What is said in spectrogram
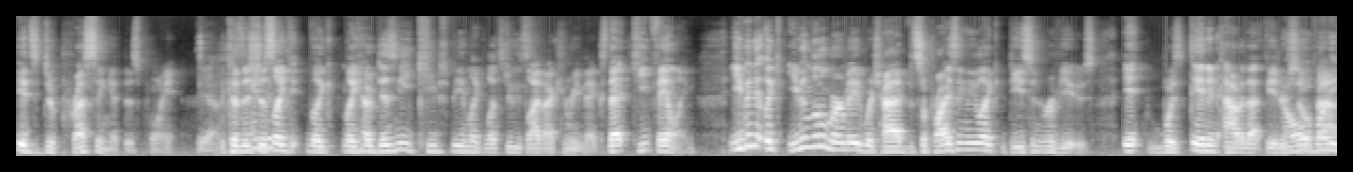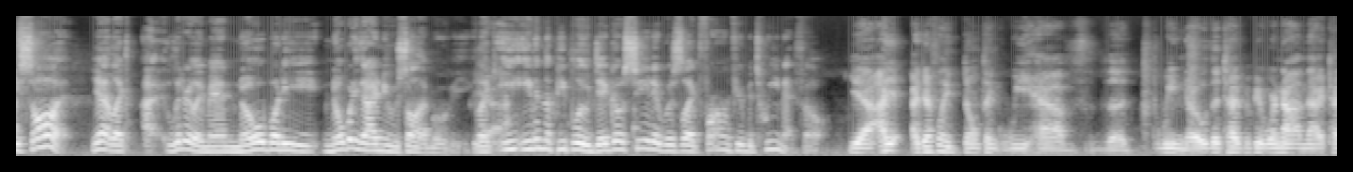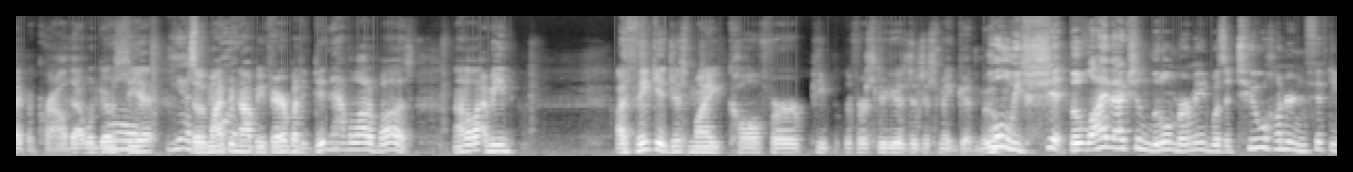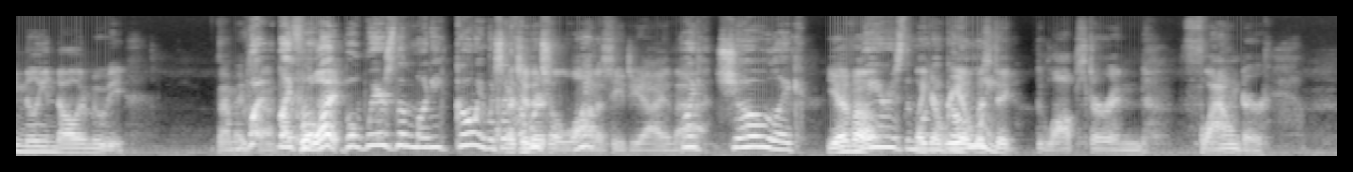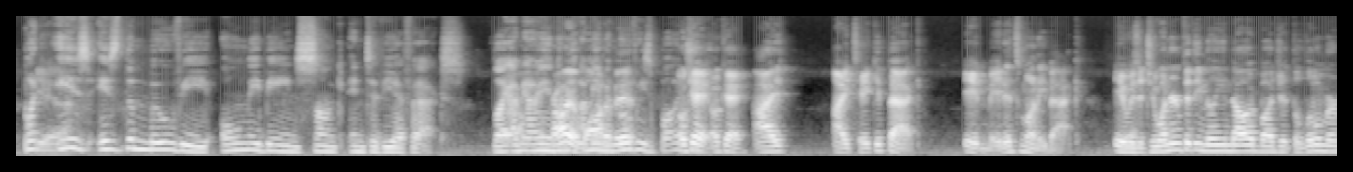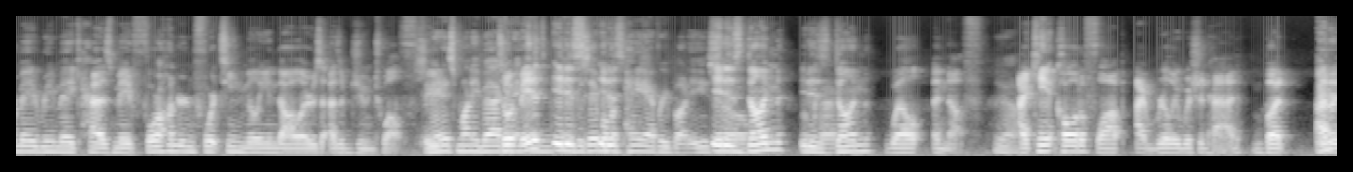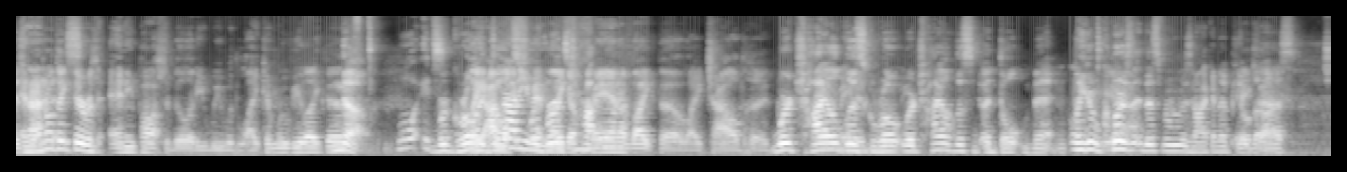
it's depressing at this point Yeah. because it's And just the- like like like how Disney keeps being like let's do these live action remakes that keep failing even like even Little Mermaid which had surprisingly like decent reviews it was in and out of that theater so Nobody fast saw it. Yeah, like I, literally, man. Nobody, nobody that I knew saw that movie. Like Yeah. e- even the people who did go see it, it was like far and few between. I felt. Yeah, I, I definitely don't think we have the we know the type of people. We're not in that type of crowd that would go Well, see it. yes, so it might be but- not be fair, but it didn't have a lot of buzz. Not a lot. I mean, I think it just might call for people the for studios to just make good movies. Holy shit! The live action Little Mermaid was a two hundred and fifty million dollar movie. that makes What sense. like For but- what? But where's the money going? Which I like bet you which- there's a lot wait, of CGI in that. But Joe, like you have a where is the money? like a money going? realistic lobster and flounder. But Yeah. is is the movie only being sunk into VFX? Like I mean, I uh, mean, Probably a I lot mean, of the it. movie's budget. Okay, okay, I I take it back. It made its money back. It was a two hundred and fifty million dollar budget. The Little Mermaid remake has made four hundred and fourteen million dollars as of June twelfth. So it made its money back. So it made it- and it is- was able it to pay everybody. It is done. It is okay. done well enough. Yeah. I can't call it a flop. I really wish it had, but I don't, is and what I don't think is. there was any possibility we would like a movie like this. No, Well, it's we're growing. Like, I'm not even We're like a chi- fan of like the like childhood. We're childless animated grown. We're childless adult men. Like, of course, this movie was not going to appeal to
